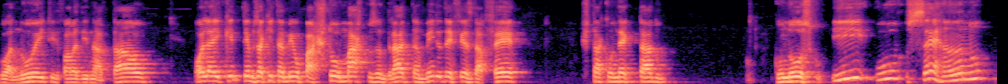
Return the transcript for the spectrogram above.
boa noite, fala de Natal. Olha aí, que temos aqui também o pastor Marcos Andrade, também do Defesa da Fé, está conectado conosco. E o Serrano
